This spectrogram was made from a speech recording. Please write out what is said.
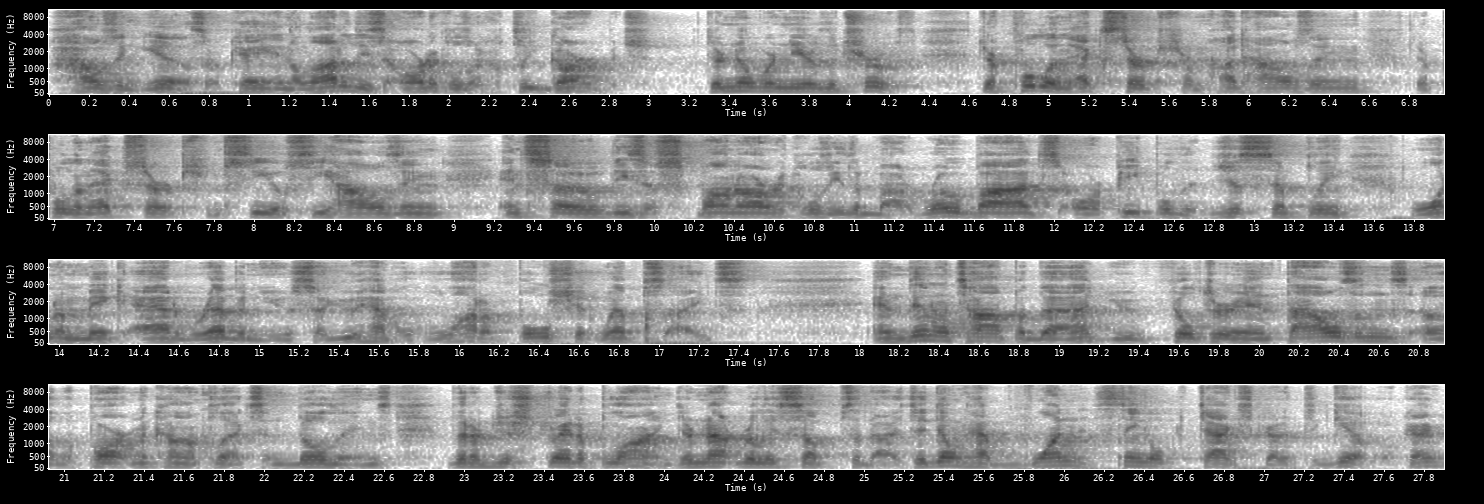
housing is. Okay, and a lot of these articles are complete garbage. They're nowhere near the truth. They're pulling excerpts from HUD housing. They're pulling excerpts from COC housing, and so these are spun articles either by robots or people that just simply want to make ad revenue. So you have a lot of bullshit websites and then on top of that, you filter in thousands of apartment complexes and buildings that are just straight up blind. They're not really subsidized. They don't have one single tax credit to give, okay?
